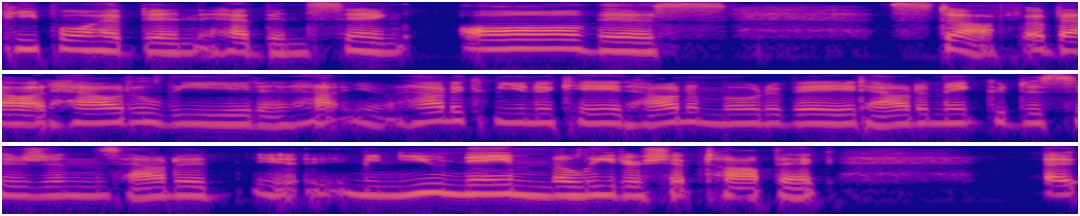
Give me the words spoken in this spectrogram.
people have been have been saying all this stuff about how to lead and how you know how to communicate how to motivate how to make good decisions how to i mean you name the leadership topic. A,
